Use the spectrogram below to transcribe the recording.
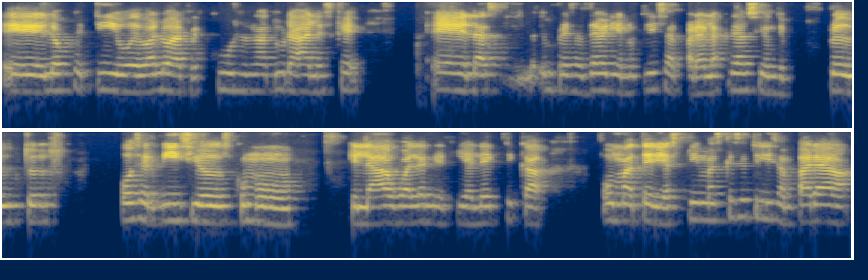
Eh, el objetivo de evaluar recursos naturales que eh, las empresas deberían utilizar para la creación de productos o servicios como el agua, la energía eléctrica o materias primas que se utilizan para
